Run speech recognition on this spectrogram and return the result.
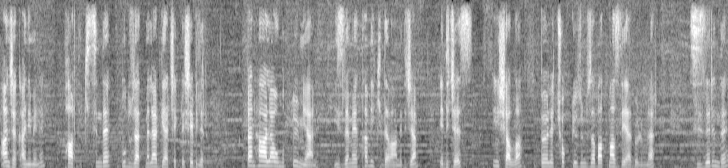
Ancak animenin Part 2'sinde bu düzeltmeler gerçekleşebilir. Ben hala umutluyum yani. İzlemeye tabii ki devam edeceğim. Edeceğiz. İnşallah böyle çok gözümüze batmaz diğer bölümler. Sizlerin de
